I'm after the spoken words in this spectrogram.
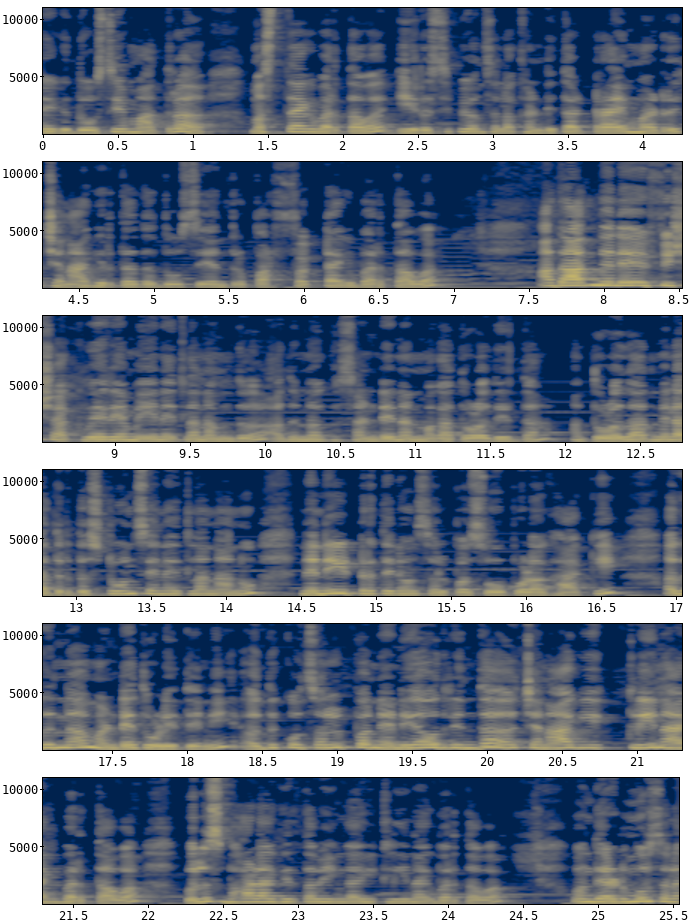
ಡೇಗೆ ದೋಸೆ ಮಾತ್ರ ಮಸ್ತಾಗಿ ಬರ್ತಾವೆ. ಈ ರೆಸಿಪಿ ಒಂದ್ಸಲ ಖಂಡಿತ ಟ್ರೈ ಮಾಡಿರಿ, ಚೆನ್ನಾಗಿರ್ತದೆ ದೋಸೆ ಅಂತೂ ಪರ್ಫೆಕ್ಟಾಗಿ ಬರ್ತಾವೆ. ಅದಾದಮೇಲೆ ಫಿಶ್ ಅಕ್ವೇರಿಯಮ್ ಏನೈತಲ್ಲ ನಮ್ಮದು ಅದನ್ನು ಸಂಡೇ ನನ್ನ ಮಗ ತೊಳೆದಿದ್ದ. ಅದು ತೊಳೆದಾದ್ಮೇಲೆ ಅದ್ರದ್ದು ಸ್ಟೋನ್ಸ್ ಏನೈತಲ್ಲ ನಾನು ನೆನೆ ಇಟ್ಟಿರ್ತೀನಿ ಒಂದು ಸ್ವಲ್ಪ ಸೋಪ್ ಒಳಗೆ ಹಾಕಿ, ಅದನ್ನು ಮಂಡೇ ತೊಳಿತೀನಿ. ಅದಕ್ಕೊಂದು ಸ್ವಲ್ಪ ನೆನೆಯೋದ್ರಿಂದ ಚೆನ್ನಾಗಿ ಕ್ಲೀನಾಗಿ ಬರ್ತಾವೆ. ಹೊಲಸು ಭಾಳ ಆಗಿರ್ತಾವೆ, ಹೀಗಾಗಿ ಕ್ಲೀನಾಗಿ ಬರ್ತಾವೆ. ಒಂದು ಎರಡು ಮೂರು ಸಲ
